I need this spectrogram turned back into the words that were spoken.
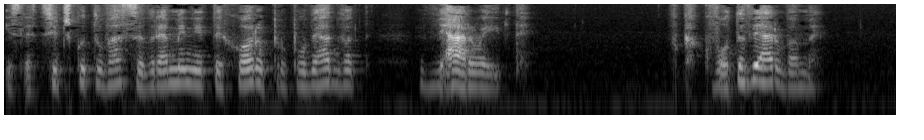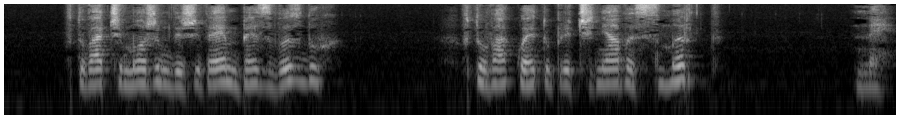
И след всичко това съвременните хора проповядват «Вярвайте». В какво да вярваме? В това, че можем да живеем без въздух? В това, което причинява смърт? Не.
